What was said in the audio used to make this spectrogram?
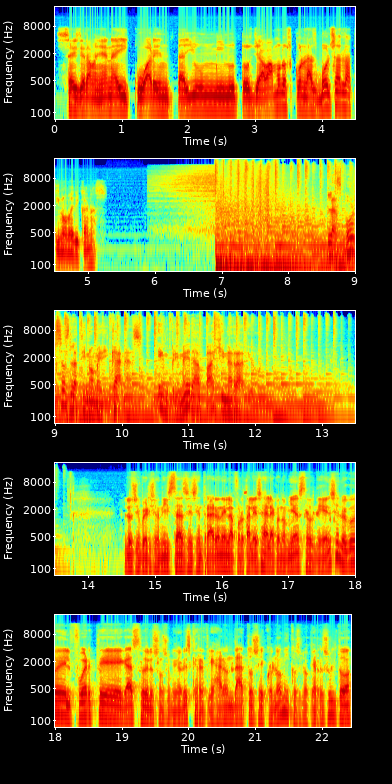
6 de la mañana y 41 minutos. Ya vámonos con las bolsas latinoamericanas. Las bolsas latinoamericanas en primera página radio. Los inversionistas se centraron en la fortaleza de la economía estadounidense luego del fuerte gasto de los consumidores que reflejaron datos económicos, lo que resultó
